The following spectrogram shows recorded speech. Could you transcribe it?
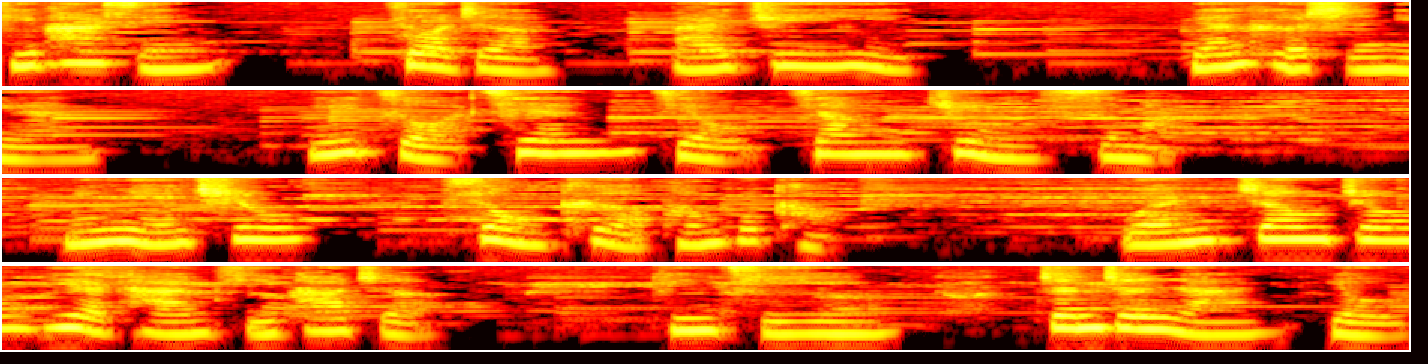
琵琶行》，作者白居易。元和十年，与左迁九江郡司马。明年秋，送客彭浦口，闻舟中夜弹琵琶者，听其音，铮铮然有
